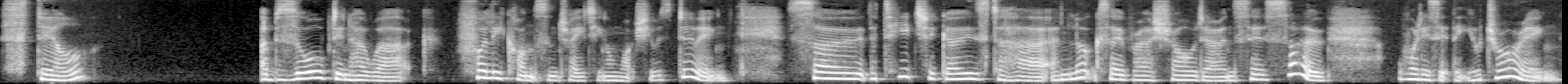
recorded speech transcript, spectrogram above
still, absorbed in her work, fully concentrating on what she was doing. So the teacher goes to her and looks over her shoulder and says, So, what is it that you're drawing?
